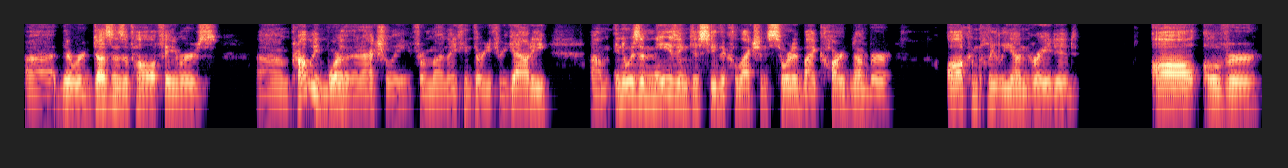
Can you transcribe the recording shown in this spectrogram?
Uh, there were dozens of Hall of Famers, um, probably more than that actually, from uh, 1933 Goudey. Um, and it was amazing to see the collection sorted by card number, all completely ungraded, all over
